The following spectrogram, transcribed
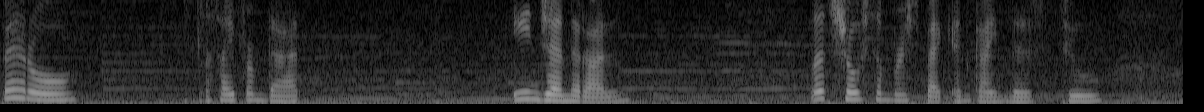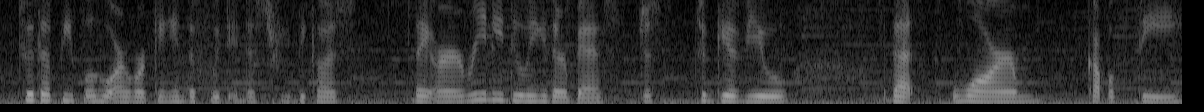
Pero, aside from that, in general, let's show some respect and kindness to to the people who are working in the food industry because they are really doing their best just to give you that warm cup of tea,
